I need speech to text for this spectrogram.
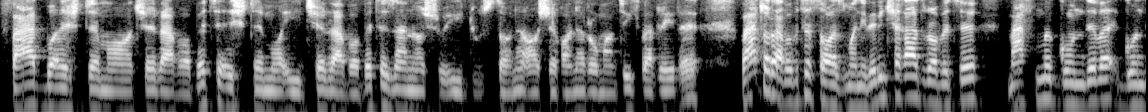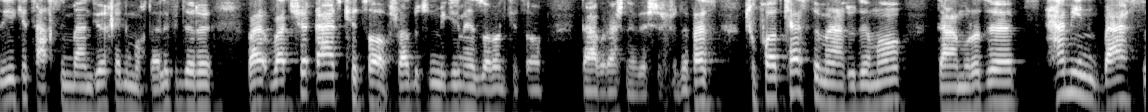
فرد با اجتماع چه روابط اجتماعی چه روابط زناشویی دوستانه عاشقانه رمانتیک و غیره و حتی روابط سازمانی. ببین چقدر رابطه مفهوم گنده و گنده که تقسیم بندی های خیلی مختلفی داره و, و چقدر کتاب شاید بتونیم بگیم هزاران کتاب دربارش نوشته شده. پس تو پادکست محدود ما در مورد همین بحث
